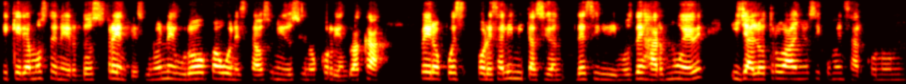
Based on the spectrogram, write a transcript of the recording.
sí queríamos tener dos frentes, uno en Europa o en Estados Unidos y uno corriendo acá, pero pues por esa limitación decidimos dejar nueve y ya el otro año sí comenzar con, un,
